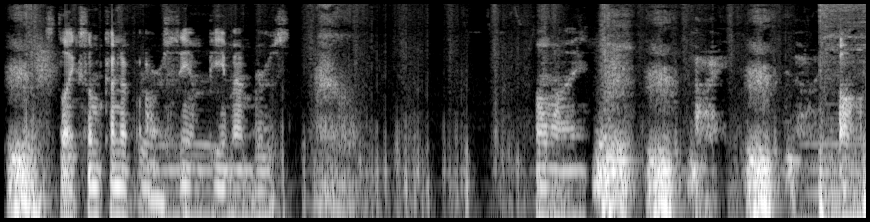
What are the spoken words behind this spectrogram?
It's like some kind of RCMP members. Oh my. Die. uh,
